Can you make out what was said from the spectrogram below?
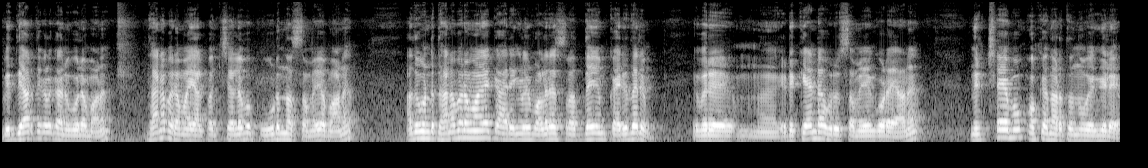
വിദ്യാർത്ഥികൾക്ക് അനുകൂലമാണ്. ധനപരമായി അല്പം ചെലവ് കൂടുന്ന സമയമാണ്. അതുകൊണ്ട് ധനപരമായ കാര്യങ്ങളിൽ വളരെ ശ്രദ്ധയും കരുതലും ഇവർ എടുക്കേണ്ട ഒരു സമയം കൂടെയാണ്. നിക്ഷേപം ഒക്കെ നടത്തുന്നുവെങ്കിൽ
